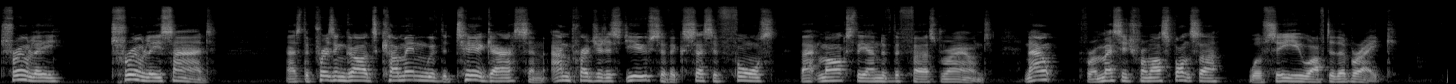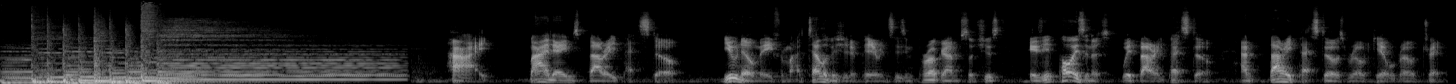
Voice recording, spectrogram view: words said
Truly, truly sad. As the prison guards come in with the tear gas and unprejudiced use of excessive force, that marks the end of the first round. Now, for a message from our sponsor, we'll see you after the break. Hi, my name's Barry Pesto. You know me from my television appearances in programs such as Is It Poisonous with Barry Pesto and Barry Pesto's Roadkill Road Trip.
